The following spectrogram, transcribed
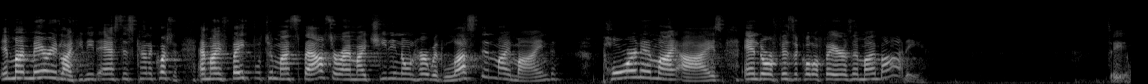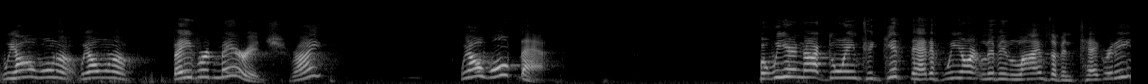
In my married life, you need to ask this kind of question Am I faithful to my spouse, or am I cheating on her with lust in my mind, porn in my eyes, and or physical affairs in my body? See, we all want a, we all want a favored marriage, right? We all want that. But we are not going to get that if we aren't living lives of integrity,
